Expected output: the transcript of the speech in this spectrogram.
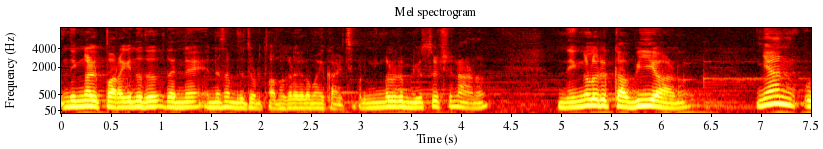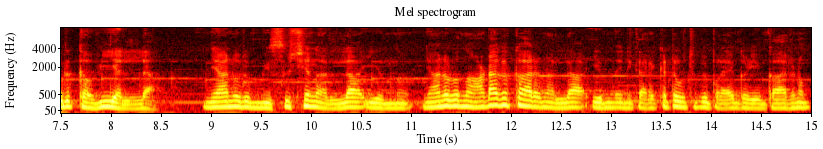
നിങ്ങൾ പറയുന്നത് തന്നെ എന്നെ സംബന്ധിച്ചിടത്തോളം അപകടകരമായ കാഴ്ചപ്പാട്. നിങ്ങളൊരു മ്യൂസിഷ്യനാണ് നിങ്ങളൊരു കവിയാണ്. ഞാൻ ഒരു കവിയല്ല. ഞാനൊരു മ്യൂസിഷ്യനല്ല എന്ന്. ഞാനൊരു നാടകക്കാരനല്ല എന്ന് എനിക്ക് അരക്കെട്ട് കുറിച്ച് പറയാൻ കഴിയും. കാരണം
